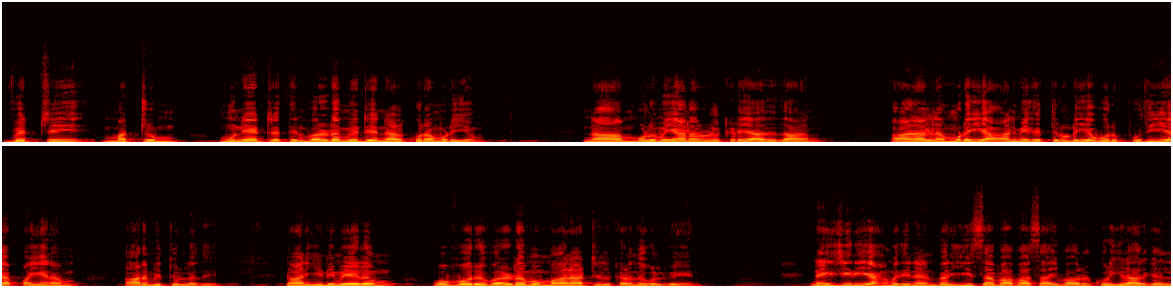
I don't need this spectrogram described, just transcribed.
வெற்றி மற்றும் முன்னேற்றத்தின் வருடம் என்று என்னால் கூற முடியும். நாம் முழுமையானவர்கள் கிடையாது தான். ஆனால் நம்முடைய ஆன்மீகத்தினுடைய ஒரு புதிய பயணம் ஆரம்பித்துள்ளது. நான் இனிமேலும் ஒவ்வொரு வருடமும் மாநாட்டில் கலந்து கொள்வேன். நைஜீரிய அகமதி நண்பர் ஈசா பாபா சாஹிப் அவர்கள் கூறுகிறார்கள்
